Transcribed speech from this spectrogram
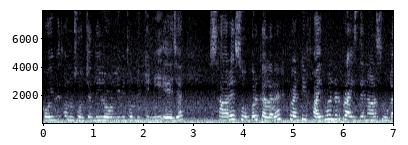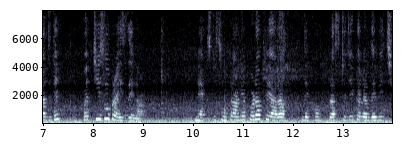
ਕੋਈ ਵੀ ਤੁਹਾਨੂੰ ਸੋਚਣ ਦੀ ਲੋੜ ਨਹੀਂ ਵੀ ਤੁਹਾਡੀ ਕਿੰਨੀ ਏਜ ਹੈ। ਸਾਰੇ ਸੋਬਰ ਕਲਰ ਹੈ 2500 ਪ੍ਰਾਈਸ ਦੇ ਨਾਲ ਸੂਟ ਅੱਜ ਦੇ 2500 ਪ੍ਰਾਈਸ ਦੇ ਨਾਲ। ਨੈਕਸਟ ਸੂਟ ਆ ਗਿਆ, ਬੜਾ ਪਿਆਰਾ। ਦੇਖੋ ਰਸਟ ਜੇ ਕਲਰ ਦੇ ਵਿੱਚ।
